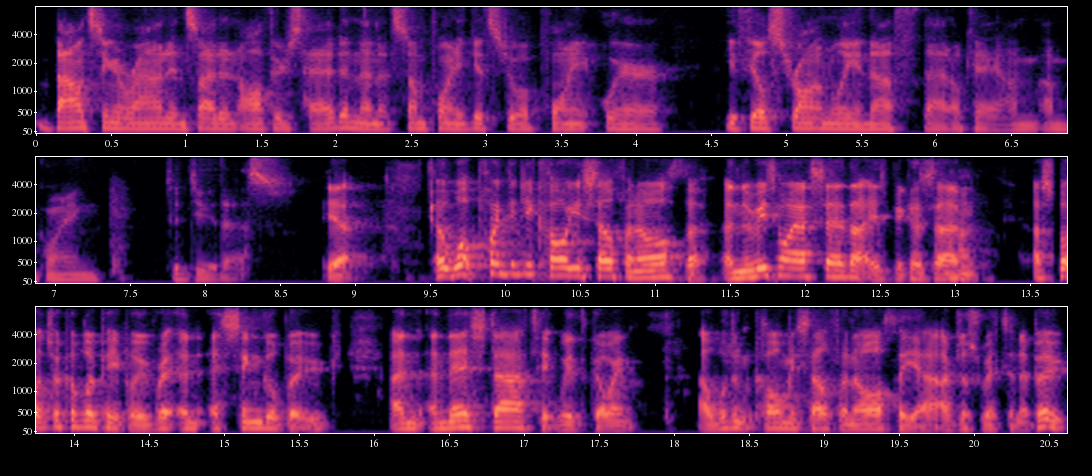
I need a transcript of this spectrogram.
bouncing around inside an author's head, and then at some point it gets to a point where you feel strongly enough that okay, I'm I'm going to do this. Yeah. At what point did you call yourself an author? And the reason why I say that is because um, uh-huh. I've spoken to a couple of people who've written a single book, and and they start it with going, "I wouldn't call myself an author yet. I've just written a book."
